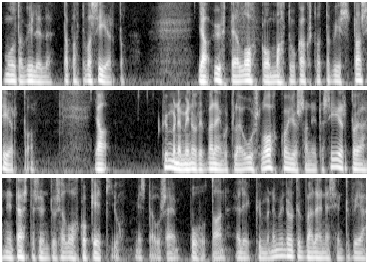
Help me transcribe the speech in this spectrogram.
multa Vilille tapahtuva siirto. Ja yhteen lohkoon mahtuu 2500 siirtoa. Ja 10 minuutin välein, kun tulee uusi lohko, jossa on niitä siirtoja, niin tästä syntyy se lohkoketju, mistä usein puhutaan. Eli 10 minuutin välein esiintyviä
